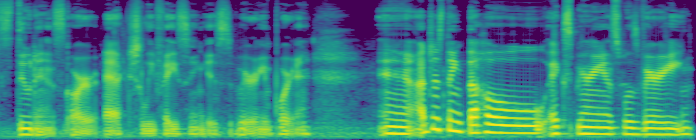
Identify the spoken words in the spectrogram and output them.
students are actually facing is very important. And I just think the whole experience was very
